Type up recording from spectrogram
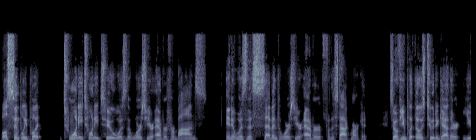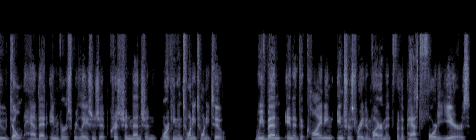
Well, simply put, 2022 was the worst year ever for bonds and it was the seventh worst year ever for the stock market. So if you put those two together, you don't have that inverse relationship Krystian mentioned working in 2022. We've been in a declining interest rate environment for the past 40 years,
